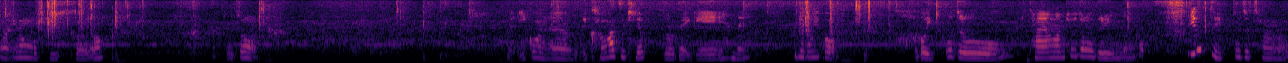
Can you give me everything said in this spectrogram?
아, 이런 것도 있어요. 그죠? 네, 이거는 이 강아지 귀엽죠, 되게. 네. 그리고 이거 이거 이쁘죠. 다양한 표정들이 있는 거. 이것도 이쁘죠, 참.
